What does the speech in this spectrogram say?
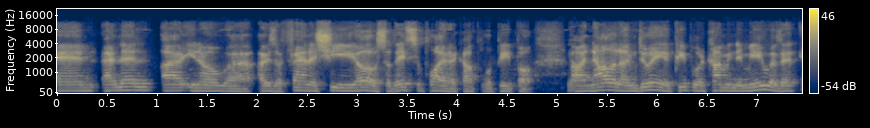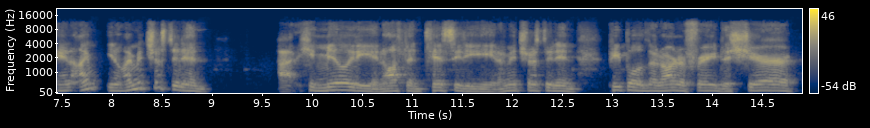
and and then uh, you know uh, I was a fan of SheEO, so they supplied a couple of people. Uh, now that I'm doing it, people are coming to me with it, and I'm you know I'm interested in uh, humility and authenticity. And I'm interested in people that aren't afraid to share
